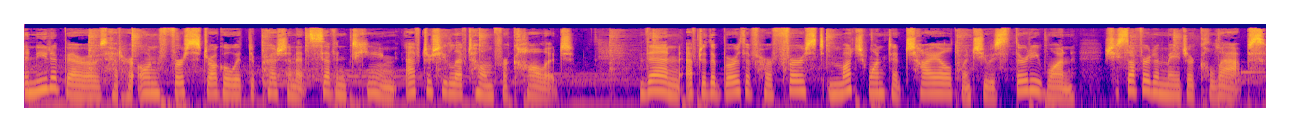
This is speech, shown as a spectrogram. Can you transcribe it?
Anita Barrows had her own first struggle with depression at 17 after she left home for college. Then, after the birth of her first much wanted child when she was 31, she suffered a major collapse.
